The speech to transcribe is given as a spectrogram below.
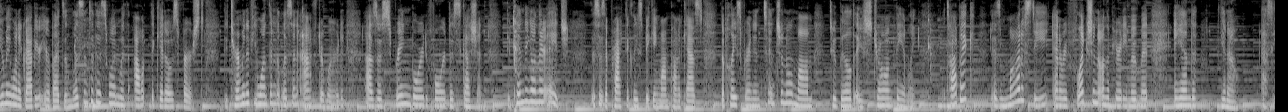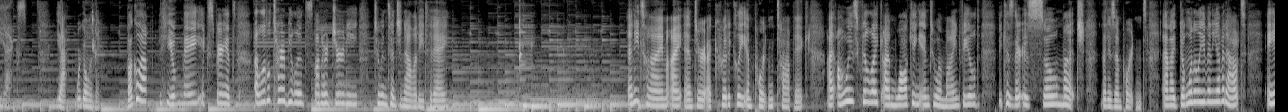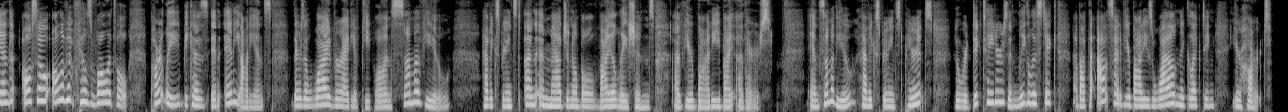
you may want to grab your earbuds and listen to this one without the kiddos first. Determine if you want them to listen afterward as a springboard for discussion, depending on their age. This is a Practically Speaking Mom podcast, the place for an intentional mom to build a strong family. The topic is modesty and a reflection on the purity movement and, you know, sex. Yeah, we're going there. Buckle up. You may experience a little turbulence on our journey to intentionality today. Anytime I enter a critically important topic, I always feel like I'm walking into a minefield because there is so much that is important and I don't want to leave any of it out. And also all of it feels volatile, partly because in any audience, there's a wide variety of people and some of you have experienced unimaginable violations of your body by others. And some of you have experienced parents who were dictators and legalistic about the outside of your bodies while neglecting your heart.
